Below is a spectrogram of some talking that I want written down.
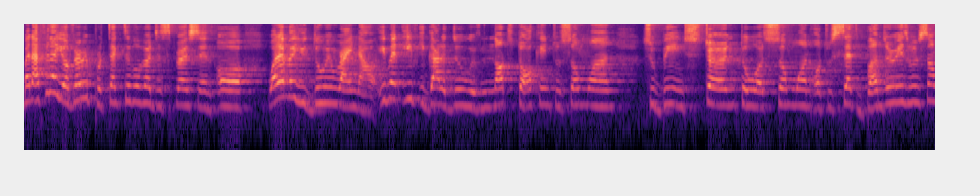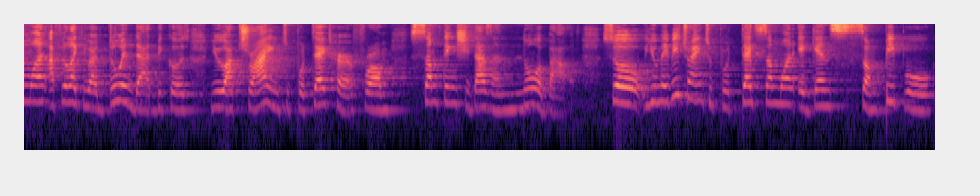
But I feel like you're very protective over this person or whatever you're doing right now, even if it got to do with not talking to someone, to being stern towards someone, or to set boundaries with someone, I feel like you are doing that because you are trying to protect her from something she doesn't know about. So you may be trying to protect someone against some people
